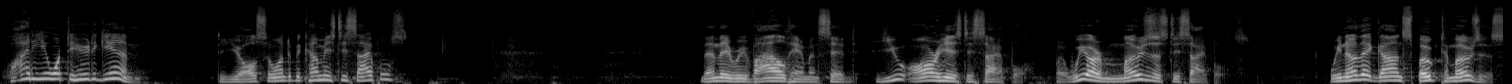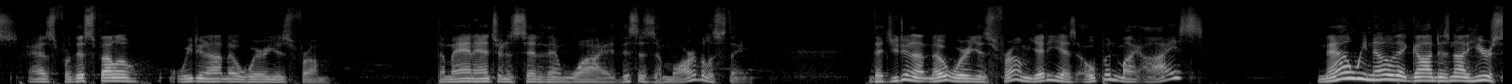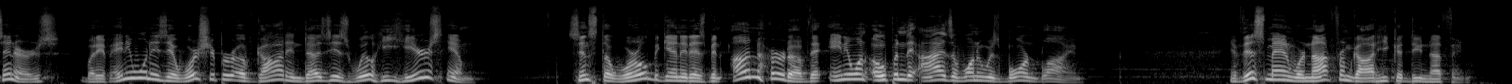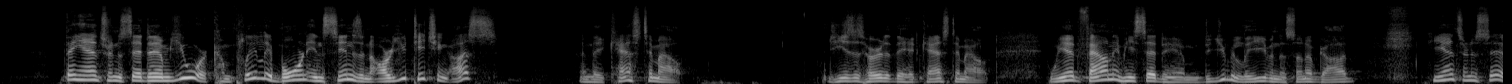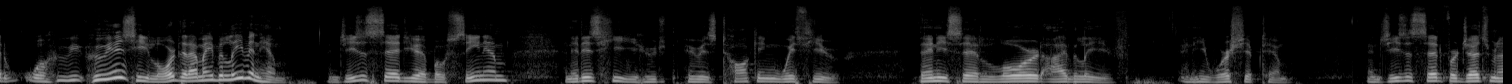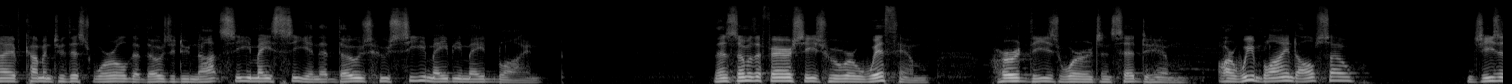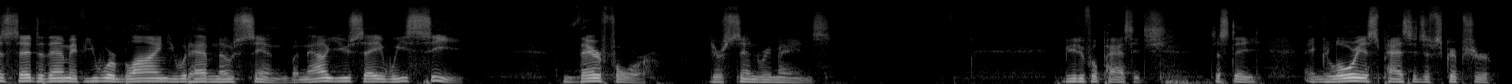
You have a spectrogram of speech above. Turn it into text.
Why do you want to hear it again? Do you also want to become his disciples? Then they reviled him and said, You are his disciple, but we are Moses' disciples. We know that God spoke to Moses. As for this fellow, we do not know where he is from. The man answered and said to them, Why, this is a marvelous thing, that you do not know where he is from, yet he has opened my eyes. Now we know that God does not hear sinners, but if anyone is a worshiper of God and does his will, he hears him. Since the world began, it has been unheard of that anyone opened the eyes of one who was born blind. If this man were not from God, he could do nothing. They answered and said to him, You were completely born in sins, and are you teaching us? And they cast him out. Jesus heard that they had cast him out. When he had found him, he said to him, Do you believe in the Son of God? He answered and said, Well, who, who is he, Lord, that I may believe in him? And Jesus said, You have both seen him, and it is he who, who is talking with you. Then he said, Lord, I believe and he worshipped him. And Jesus said, For judgment I have come into this world, that those who do not see may see, and that those who see may be made blind. Then some of the Pharisees who were with him heard these words and said to him, Are we blind also? Jesus said to them, If you were blind, you would have no sin. But now you say, We see. Therefore, your sin remains beautiful passage, just a, a glorious passage of Scripture.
